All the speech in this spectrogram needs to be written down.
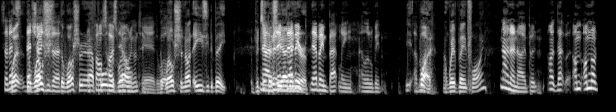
So that's, well, the that Welsh, shows you the, the Welsh are in the our false pool hope as well. holding on to. Yeah, The Welsh are not easy to beat. No, but they've, over they've in been, Europe. they've been battling a little bit. Yeah, what? And we've been flying. No, no, no. But I, that, I'm, I'm not.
